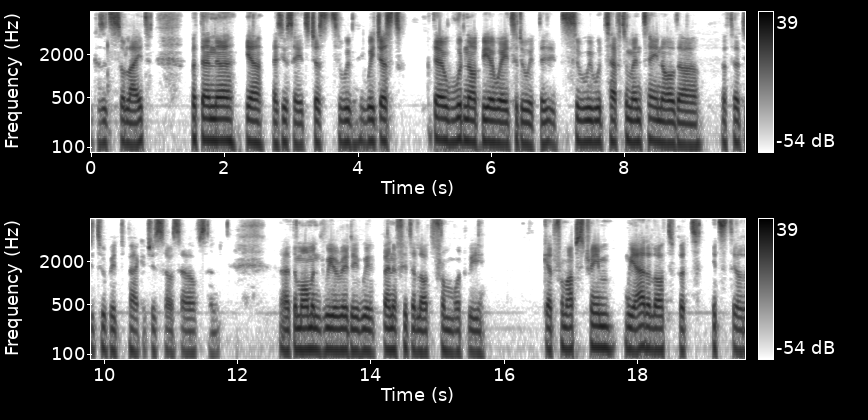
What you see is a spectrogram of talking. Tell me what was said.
because it's so light. But then, uh, yeah, as you say, it's just we, we just there would not be a way to do it. It's we would have to maintain all the the 32-bit packages ourselves, and at the moment we really we benefit a lot from what we get from upstream. We add a lot, but it's still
